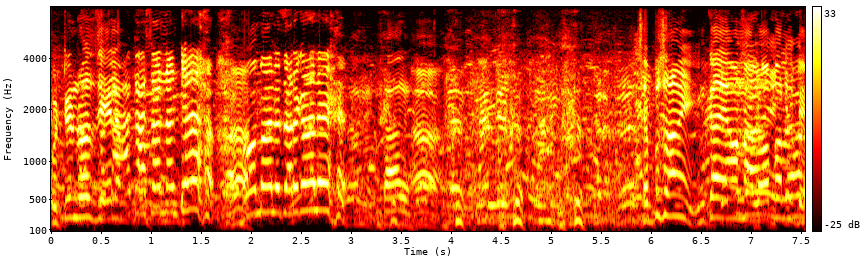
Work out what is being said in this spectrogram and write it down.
పుట్టినరోజు చేయలేం. ఆకాశాన్ని అంటే హోమాలు జరగాలి. చెప్పు స్వామి ఇంకా ఏమన్నా లోపాలు ఉంటే.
